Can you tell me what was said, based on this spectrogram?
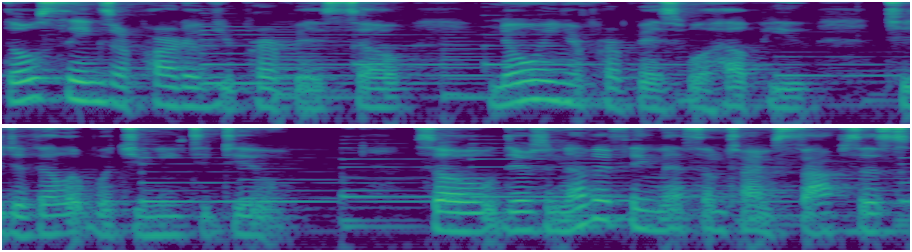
those things are part of your purpose. So, knowing your purpose will help you to develop what you need to do. So, there's another thing that sometimes stops us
